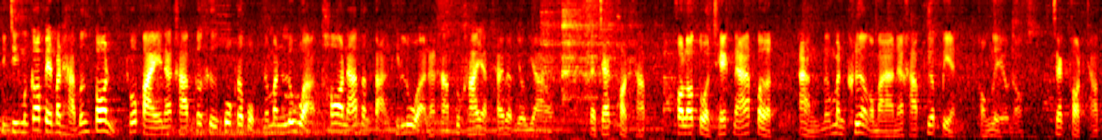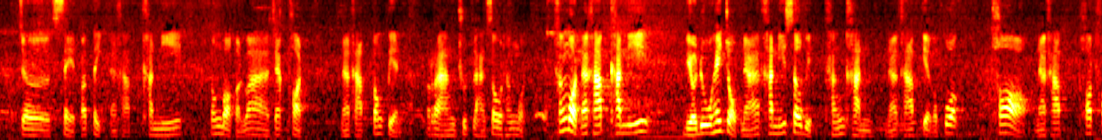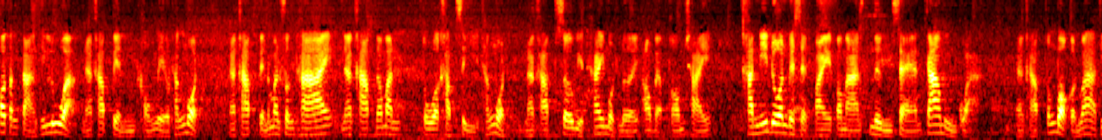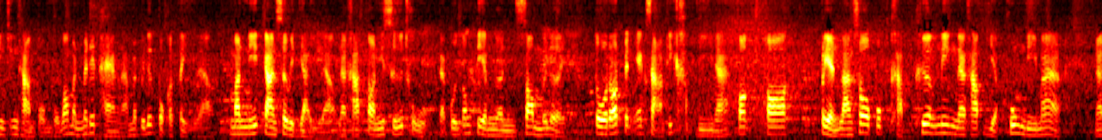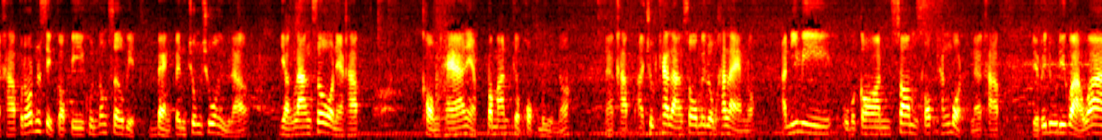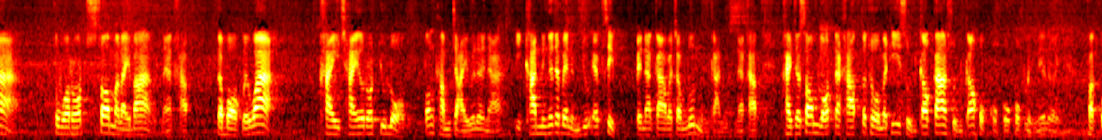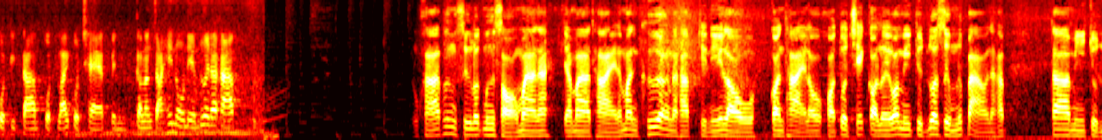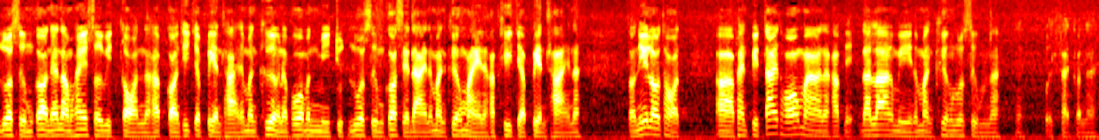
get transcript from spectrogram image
จริงๆมันก็เป็นปัญหาเบื้องต้นทั่วไปนะครับ ก็คือพวกระบบน้ำมันรั่ว ท่อน้ำต่างๆ ที่รั่วนะครับลูกค้าอยากใช้แบบยาวๆ แต่แจ็คพอตครับ พอเราตรวจเช็คนะ เปิดอ่างน้ำมันเครื่องออกมานะครับ เพื่อเปลี่ยนของเหลวเนาะแจ็คพอตครับ เจอเศษพลาสติกนะครับ คันนี้ต้องบอกก่อนว่าแจ็คพอตนะครับ ต้องเปลี่ยนรางชุดรางโซ่ทั้งหมด ทั้งหมดนะครับ คันนี้เดี๋ยวดูให้จบนะ คันนี้เซอร์วิสทั้งคันนะครับ เกี่ยวกับพวก ท่อนะครับท่อท่อต่างๆที่รั่วนะครับเปลี่ยนของเหลวทั้งหมดนะครับเป็นน้ำมันเฟืองท้ายนะครับน้ำมันตัวขับ4ทั้งหมดนะครับเซอร์วิสให้หมดเลยเอาแบบพร้อมใช้ คันนี้โดนไปเสร็จไปประมาณ 1 9 0 0 0 0 กว่านะครับต้องบอกก่อนว่าจริงๆถามผม ผมว่ามันไม่ได้แพงนะ มันเป็นเรื่องปกติแล้ว มันนิดการเซอร์วิสใหญ่อยู่แล้วนะครับ ตอนนี้ซื้อถูก แต่คุณต้องเตรียมเงินซ่อมไว้เลย ตัวรถเป็น X3 ที่ขับดีนะพอพอเปลี่ยนลานโซ่ปุ๊บขับเครื่องนิ่งนะครับ เหยียบพุ่งดีมาก นะครับ รถมันสิบกว่าปีคุณต้องเซอร์วิสแบ่งเป็นช่วง ๆ อยู่แล้ว อย่างลางโซ่เนี่ยครับ ของแท้เนี่ยประมาณเกือบ6 0,000เนาะนะครับอาชุดแค่ลางโซ่ไม่รวมค่าแรงเนาะอันนี้มีอุปกรณ์ซ่อมครบทั้งหมดนะครับ เดี๋ยวไปดูดีกว่าว่าตัวรถซ่อมอะไรบ้างนะครับ แต่บอกเลยว่า ใครใช้รถยุโรปต้องทำใจไว้เลยนะ อีกคันหนึงก็จะเป็นหนึ่ง UF10 เป็นอาการประจำรุ่นเหมือนกันนะครับ ใครจะซ่อมรถนะครับ ก็โทรมาที่ 0990966661ได้เลย ฝากกดติดตามกดไลค์กดแชร์เป็นกำลังใจให้โนเนมด้วยนะครับ ลูกค้าเพิ่งซื้อรถมือสองมานะ จะมาถ่ายน้ำมันเครื่องนะครับ ทีนี้เราก่อนถ่ายเราขอตรวจเช็คก่อนเลยว่ามีจุดรั่วซึมหรือเปล่านะครับ ถ้ามีจุดรั่วซึมก็แนะนำให้เซอร์วิสก่อนนะครับ ก่อนที่จะเปลี่ยนถ่ายน้ำมันเครื่องนะ เพราะว่ามันมีจุดรั่วซึมก็เสียดายน้ำมันเครื่องใหม่นะครับ ที่จะเปลี่ยนถ่ายนะ ตอนนี้เราถอดอแผ่นปิดใต้ท้องมานะครับนี่ด้านล่างมีน้ำมันเครื่องรั่วซึมนะ เปิดแฟลชก่อนนะ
